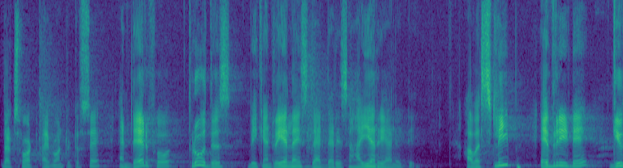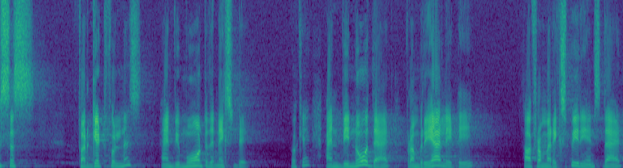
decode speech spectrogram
That's what I wanted to say. And therefore, through this, we can realize that there is a higher reality. Our sleep every day gives us forgetfulness and we move on to the next day. Okay? And we know that from reality or from our experience that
